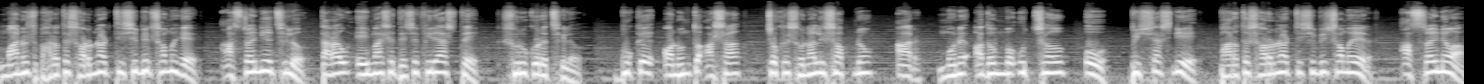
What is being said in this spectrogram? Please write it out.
মানুষ ভারতে শরণার্থী শিবির সমূহে আশ্রয় নিয়েছিল, তারাও এই মাসে দেশে ফিরে আসতে শুরু করেছিল। বুকে অনন্ত আশা, চোখে সোনালী স্বপ্ন আর মনে অদম্য উৎসাহ ও বিশ্বাস নিয়ে ভারতের শরণার্থী শিবির সময়ের আশ্রয় নেওয়া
